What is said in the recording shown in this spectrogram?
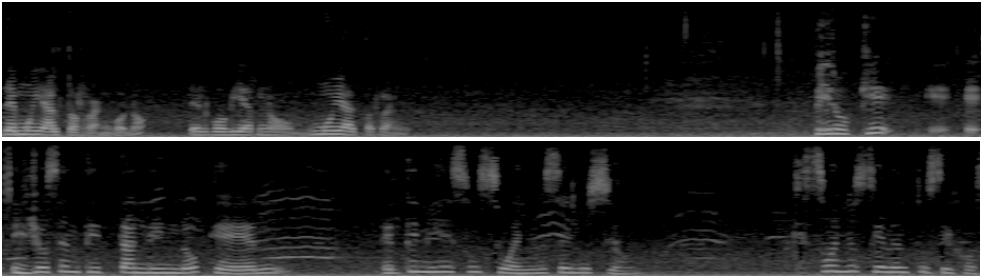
de muy alto rango, ¿no? Del gobierno muy alto rango. Pero qué, eh, y yo sentí tan lindo que él, él tenía ese sueño, esa ilusión. ¿Qué sueños tienen tus hijos?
